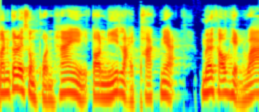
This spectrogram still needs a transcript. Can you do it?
มันก็เลยส่งผลให้ตอนนี้หลายพักเนี่ยเมื่อเขาเห็นว่า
